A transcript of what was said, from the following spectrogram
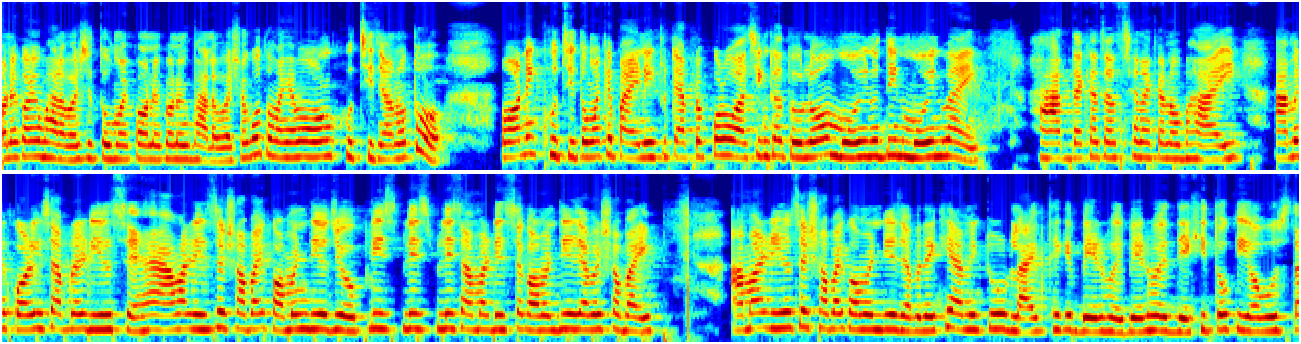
অনেক অনেক ভালোবাসে। তোমাকে অনেক অনেক ভালোবাসা। গো, তোমাকে আমি অনেক খুঁজছি, জানো তো? অনেক খুঁজছি। তোমাকে পাইনি। একটু ট্যাপ ট্যাপ করে ওয়াচিংটা তোলো। মঈনুদ্দিন মঈন ভাই, হাত দেখা যাচ্ছে না কেন ভাই? আমির করেছি আপনার রিলসে হ্যাঁ আমার রিলসে সবাই কমেন্ট দিয়ে যেও। প্লিজ প্লিজ প্লিজ আমার রিলসে কমেন্ট দিয়ে যাবে সবাই। আমার রিলসে সবাই কমেন্ট দিয়ে যাবে। দেখি আমি একটু লাইভ থেকে বের হই। বের হয়ে দেখি তো কী অবস্থা,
